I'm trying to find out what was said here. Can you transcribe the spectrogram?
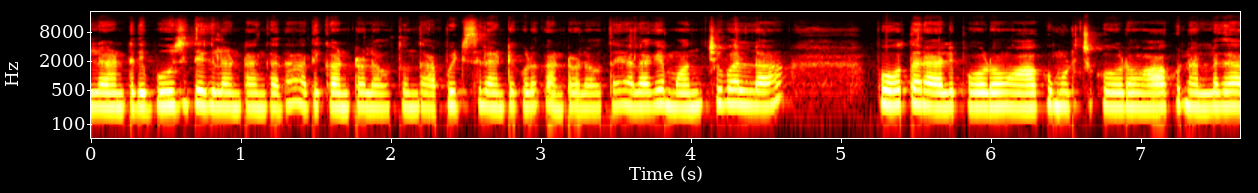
ఇలాంటిది బూజు తెగులు అంటాం కదా అది కంట్రోల్ అవుతుంది. అపిడ్స్ లాంటివి కూడా కంట్రోల్ అవుతాయి. అలాగే మంచు వల్ల పూత రాలిపోవడం ఆకు ముడుచుకోవడం ఆకు నల్లగా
